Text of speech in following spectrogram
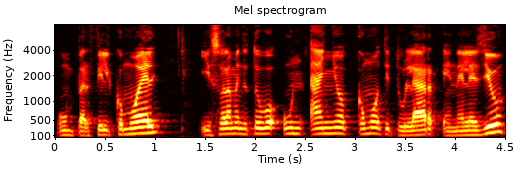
un perfil como él y solamente tuvo un año como titular en LSU.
